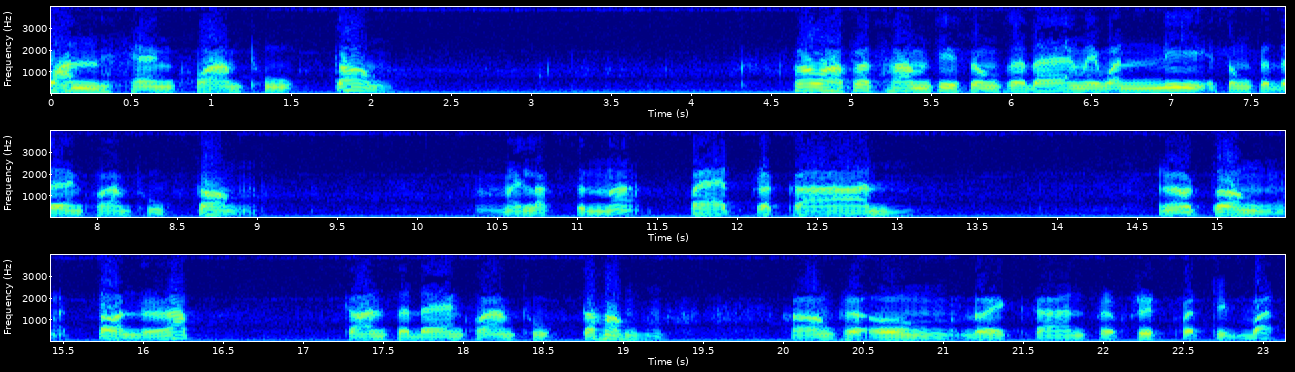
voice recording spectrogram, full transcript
วันแห่งความถูกต้อง เพราะว่าพระธรรมที่ทรงแสดงในวันนี้ทรงแสดงความถูกต้อง ในลักษณะแปดประการ เราต้องต้อนรับการแสดงความถูกต้องของพระองค์ด้วยการประพฤติปฏิบัติ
